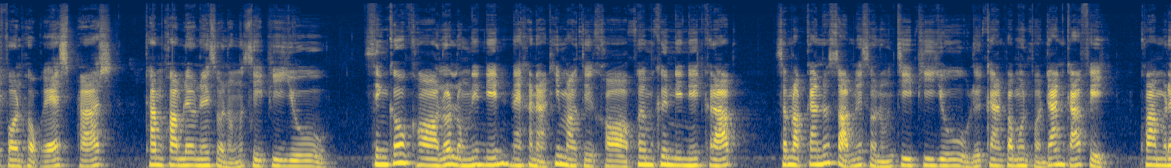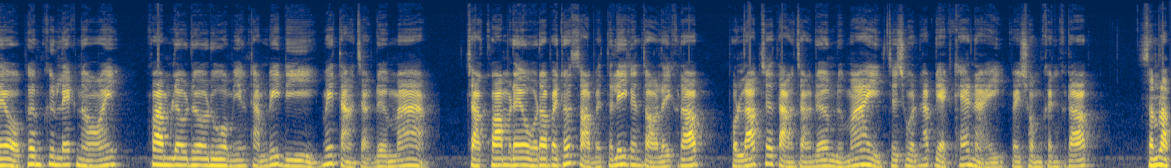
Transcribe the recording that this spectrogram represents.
iPhone 6s Plus ทำความเร็วในส่วนของ CPU Single Core ลดลงนิดๆ ในขณะที่ Multi Core เพิ่มขึ้นนิดๆ ครับสำหรับการทดสอบในส่วนของ GPU หรือการประมวลผลด้านกราฟิก ความเร็วเพิ่มขึ้นเล็กน้อย ความเร็วโดยรวมยังทำได้ดี ไม่ต่างจากเดิมมาก จากความเร็วเราไปทดสอบแบตเตอรี่กันต่อเลยครับ ผลลัพธ์จะต่างจากเดิมหรือไม่จะชวนอัปเดตแค่ไหนไปชมกันครับสำหรับ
